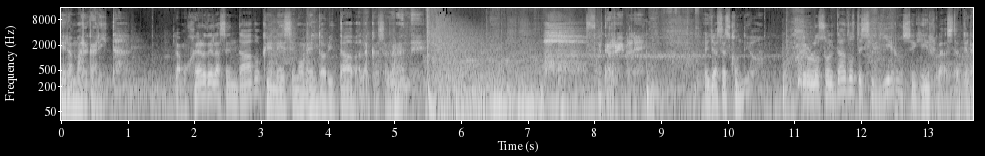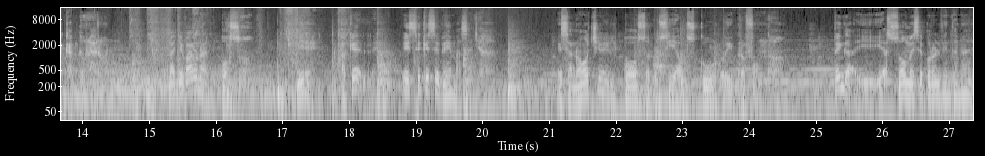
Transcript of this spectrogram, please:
era Margarita, la mujer del hacendado que en ese momento habitaba la casa grande. Ella se escondió, pero los soldados decidieron seguirla hasta que la capturaron. La llevaron al pozo. Mire, aquel, ese que se ve más allá. Esa noche el pozo lucía oscuro y profundo. Venga y asómese por el ventanal.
